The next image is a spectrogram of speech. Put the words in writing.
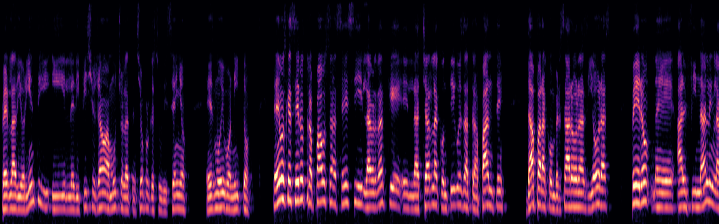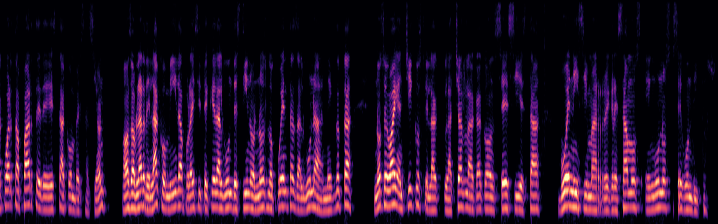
Perla de Oriente y, el edificio llama mucho la atención porque su diseño es muy bonito. Tenemos que hacer otra pausa, Ceci. La verdad que eh, la charla contigo es atrapante, da para conversar horas y horas, pero eh, al final, en la cuarta parte de esta conversación, vamos a hablar de la comida. Por ahí, si te queda algún destino, nos lo cuentas, alguna anécdota. No se vayan, chicos, que la, la charla acá con Ceci está buenísima. Regresamos en unos segunditos.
